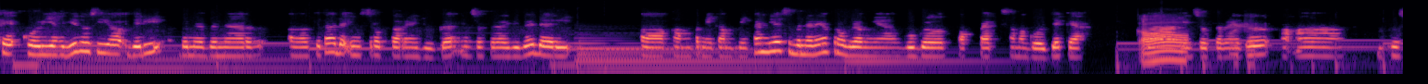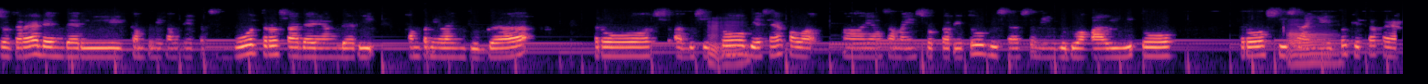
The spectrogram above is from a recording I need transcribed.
Kayak kuliah gitu sih yo. Jadi benar-benar uh, kita ada instrukturnya juga instrukturnya juga dari uh, company-company. Kan dia sebenarnya programnya Google Talkback sama Gojek ya. Nah, oh, nah, instrukturnya okay. itu, uh, uh, instrukturnya ada yang dari company-company tersebut, terus ada yang dari company lain juga. Terus abis itu -hmm. biasanya kalau uh, yang sama instruktur itu bisa seminggu dua kali itu. Terus sisanya oh. itu kita kayak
